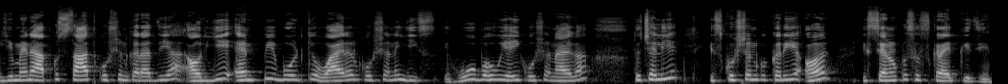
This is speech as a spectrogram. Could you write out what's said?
ये मैंने आपको सात क्वेश्चन करा दिया और ये एमपी बोर्ड के वायरल क्वेश्चन है, ये हो बहु यही क्वेश्चन आएगा। तो चलिए इस क्वेश्चन को करिए और इस चैनल को सब्सक्राइब कीजिए।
